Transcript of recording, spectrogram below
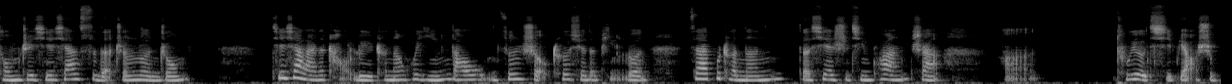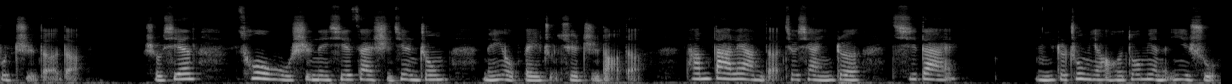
从这些相似的争论中，接下来的考虑可能会引导我们遵守科学的评论，在不可能的现实情况上，啊，徒有其表是不值得的。首先，错误是那些在实践中没有被准确指导的，他们大量的就像一个期待一个重要和多面的艺术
